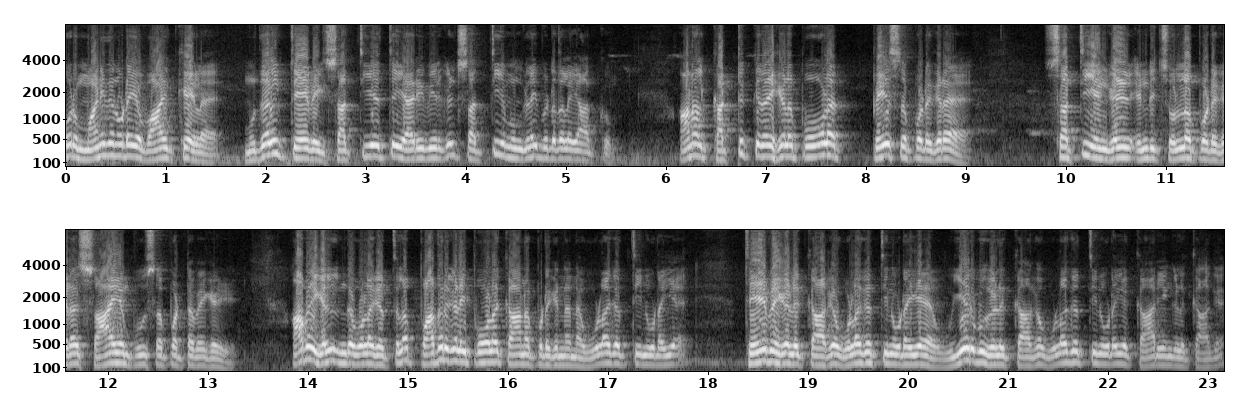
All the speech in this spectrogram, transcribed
ஒரு மனிதனுடைய வாழ்க்கையில் முதல் தேவை. சத்தியத்தை அறிவீர்கள் சத்தியம் உங்களை விடுதலையாக்கும். ஆனால் கட்டுக்கதைகளைப் போல பேசப்படுகிற சத்தியங்கள் என்று சொல்லப்படுகிற சாயம் பூசப்பட்டவைகள் அவைகள் இந்த உலகத்தில் பதர்களைப் போல காணப்படுகின்றன. உலகத்தினுடைய தேவைகளுக்காக உலகத்தினுடைய உயர்வுகளுக்காக உலகத்தினுடைய காரியங்களுக்காக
